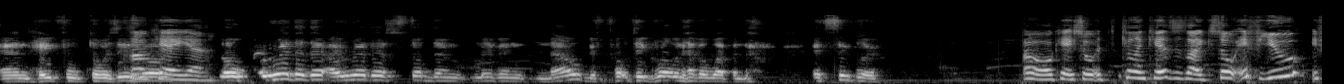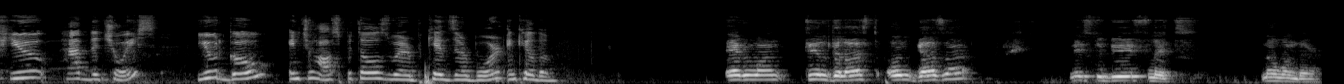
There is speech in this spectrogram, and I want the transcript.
and hateful towards Israel. Okay, yeah. So I rather they, I rather stop them living now before they grow and have a weapon. it's simpler. Oh, okay. So it's killing kids is like so if you if you had the choice, you would go into hospitals where kids are born and kill them. Everyone till the last, all Gaza needs to be flat. No one there.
